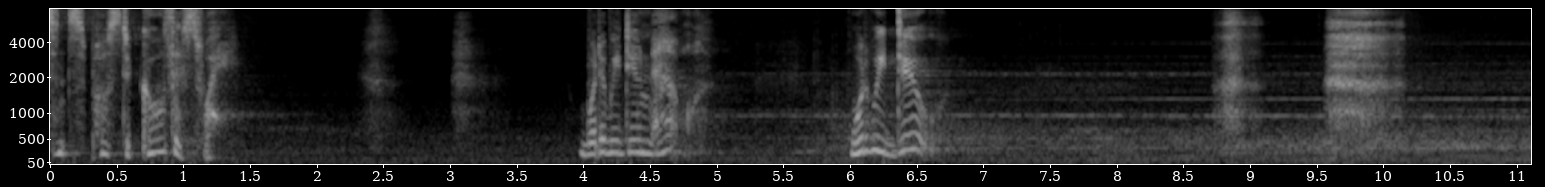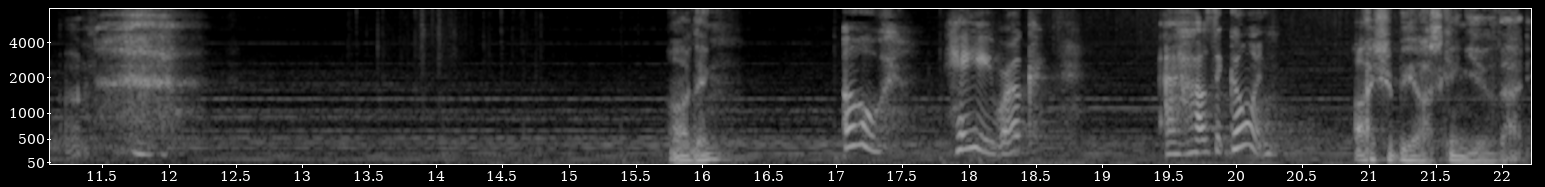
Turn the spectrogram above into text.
Wasn't supposed to go this way. What do we do now? What do we do? Harding, Oh, hey, Rook. Uh, how's it going? I should be asking you that.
